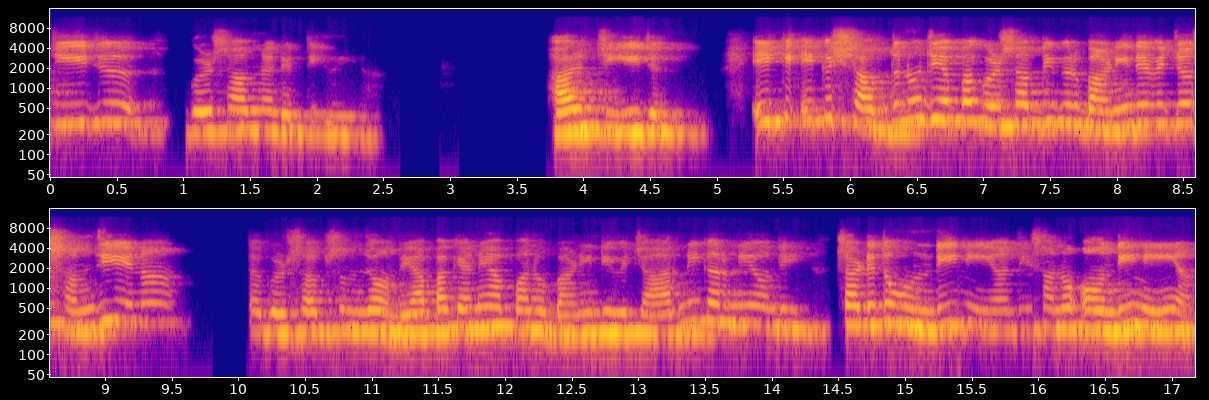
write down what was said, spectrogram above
ਚੀਜ਼ ਗੁਰਸਾਹਿਬ ਨੇ ਦਿੱਤੀ ਹੋਈ ਆ। ਹਰ ਚੀਜ਼। ਇੱਕ ਇੱਕ ਸ਼ਬਦ ਨੂੰ ਜੇ ਆਪਾਂ ਗੁਰਸਾਹਿਬ ਦੀ ਗੁਰਬਾਣੀ ਦੇ ਵਿੱਚੋਂ ਸਮਝੀਏ ਨਾ ਤਾਂ ਗੁਰਸਾਹਿਬ ਸਮਝਾਉਂਦੇ ਆਪਾਂ ਕਹਿੰਦੇ ਆਪਾਂ ਨੂੰ ਬਾਣੀ ਦੀ ਵਿਚਾਰ ਨਹੀਂ ਕਰਨੀ ਆਉਂਦੀ, ਸਾਡੇ ਤੋਂ ਹੁੰਦੀ ਨਹੀਂ ਆ ਜੀ, ਸਾਨੂੰ ਆਉਂਦੀ ਨਹੀਂ ਆ।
